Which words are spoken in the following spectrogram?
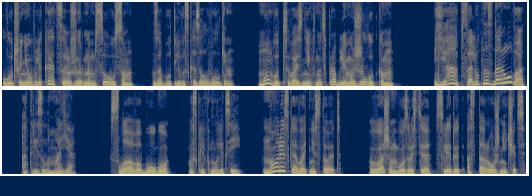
лучше не увлекаться жирным соусом», — заботливо сказал Волгин. «Могут возникнуть проблемы с желудком». «Я абсолютно здорова», — отрезала Майя. «Слава богу!» — воскликнул Алексей. «Но рисковать не стоит. В вашем возрасте следует осторожничать».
